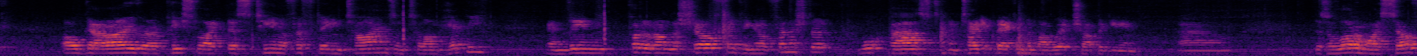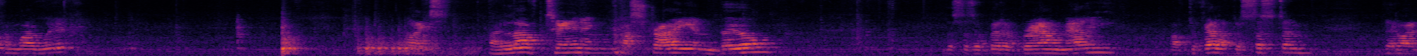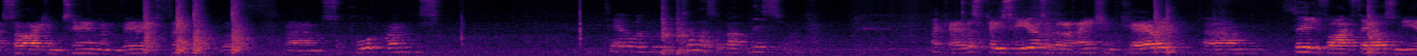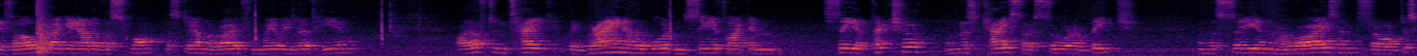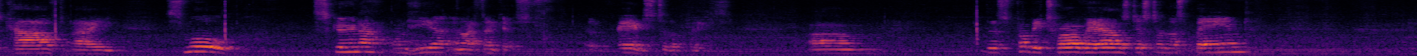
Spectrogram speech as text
I'll go over a piece like this 10 or 15 times until I'm happy and then put it on the shelf thinking I've finished it, walk past and take it back into my workshop again. Um, there's a lot of myself in my work. Like, I love turning Australian burl. This is a bit of brown mallee. I've developed a system that I, so I can turn them very thin with um, support rings. Tell, tell us about this one. Okay, this piece here is a bit of ancient kauri, um, 35,000 years old, dug out of a swamp just down the road from where we live here. I often take the grain of the wood and see if I can see a picture. In this case I saw a beach and the sea and the horizon. So I've just carved a small schooner in here and I think it's, it adds to the piece. Um, there's probably 12 hours just in this band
